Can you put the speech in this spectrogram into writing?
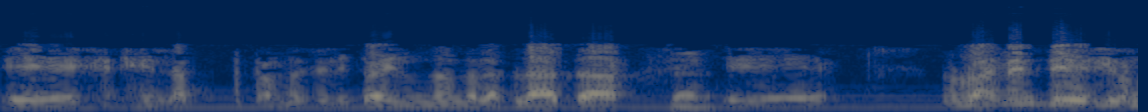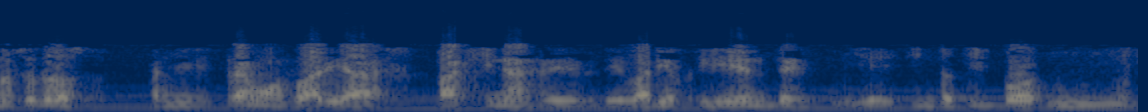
eh, en la donde se le estaba inundando la plata. Eh, normalmente, digo, nosotros administramos varias páginas de, varios clientes y de distinto tipo y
